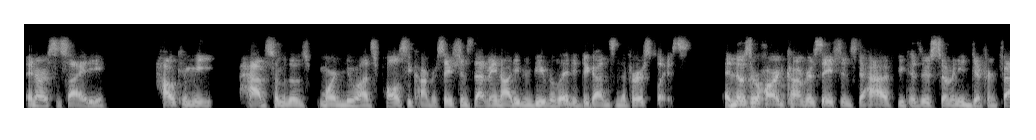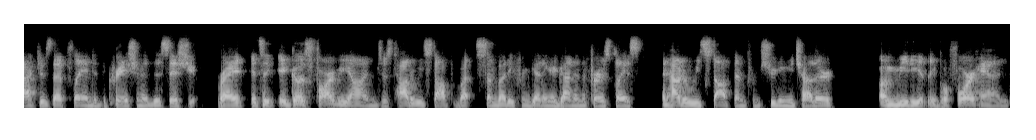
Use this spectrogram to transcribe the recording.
in our society. How can we have some of those more nuanced policy conversations that may not even be related to guns in the first place. And those are hard conversations to have because there's so many different factors that play into the creation of this issue, right? It's a, it goes far beyond just how do we stop somebody from getting a gun in the first place and how do we stop them from shooting each other immediately beforehand.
